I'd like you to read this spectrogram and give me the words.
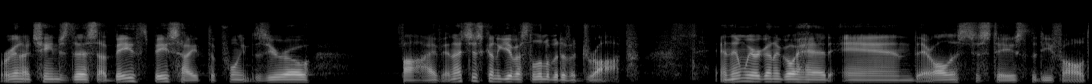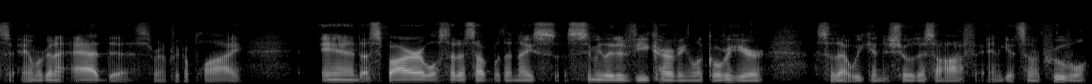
We're going to change this a base, base height to 0.05, and that's just going to give us a little bit of a drop. And then we are going to go ahead and all this just stays the default and we're going to add this. We're going to click apply and Aspire will set us up with a nice simulated V carving look over here so that we can show this off and get some approval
